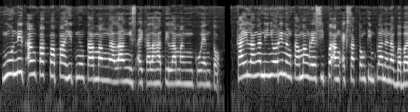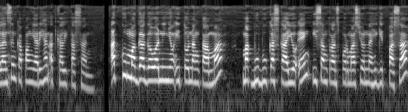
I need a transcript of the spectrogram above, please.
Ngunit ang pagpapahit ng tamang langis ay kalahati lamang ng kwento. Kailangan ninyo rin ng tamang resipe ang eksaktong timpla na nagbabalansen kapangyarihan at kaligtasan. At kung magagawa ninyo ito ng tama, makbubukas kayo eng isang transformasyon na higit pa sa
